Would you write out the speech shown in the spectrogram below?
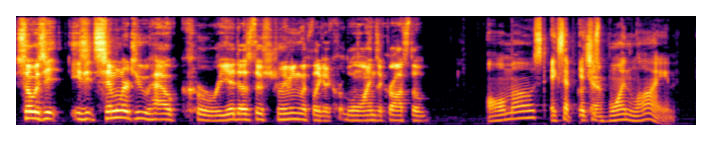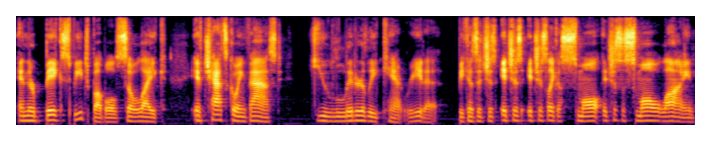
so is it is it similar to how Korea does their streaming with like a, the lines across the? Almost except it's just one line and they're big speech bubbles so like if chat's going fast you literally can't read it because it's just it's just it's just like a small it's just a small line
